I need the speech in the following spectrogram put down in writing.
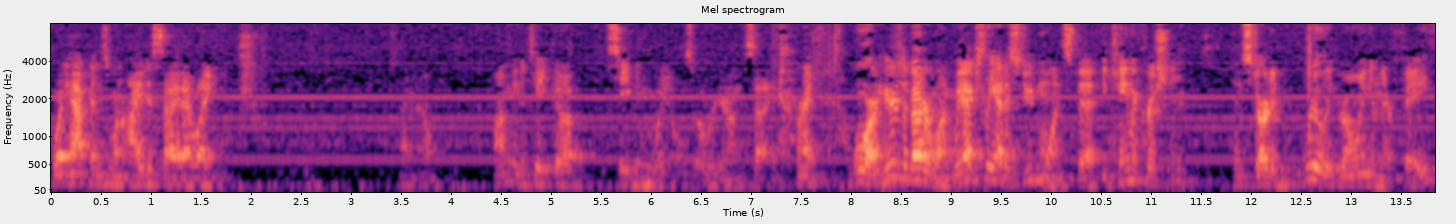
what happens when I decide I like, I don't know, I'm going to take up saving whales over here on the side, right? Or here's a better one. We actually had a student once that became a Christian and started really growing in their faith,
